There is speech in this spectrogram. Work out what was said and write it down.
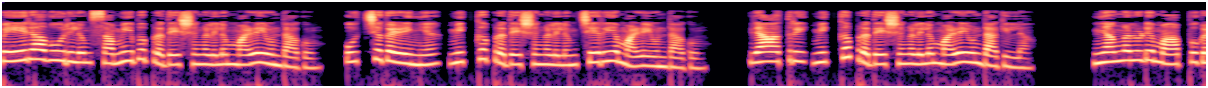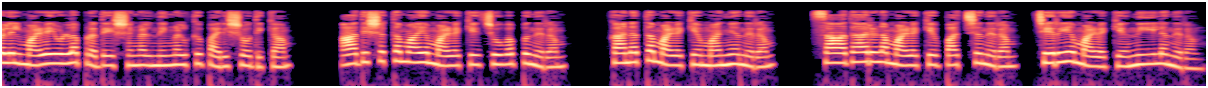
പേരാവൂരിലും സമീപ പ്രദേശങ്ങളിലും മഴയുണ്ടാകും. ഉച്ചകഴിഞ്ഞ് മിക്ക പ്രദേശങ്ങളിലും ചെറിയ മഴയുണ്ടാകും. രാത്രി മിക്ക പ്രദേശങ്ങളിലും മഴയുണ്ടാകില്ല. ഞങ്ങളുടെ മാപ്പുകളിൽ മഴയുള്ള പ്രദേശങ്ങൾ നിങ്ങൾക്ക് പരിശോധിക്കാം. അതിശക്തമായ മഴയ്ക്ക് ചുവപ്പ് നിറം കനത്ത മഴയ്ക്ക് മഞ്ഞ നിറം സാധാരണ മഴയ്ക്ക് പച്ച നിറം ചെറിയ മഴയ്ക്ക് നീല നിറം.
